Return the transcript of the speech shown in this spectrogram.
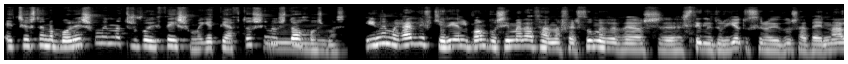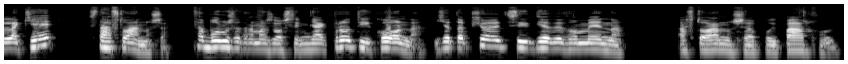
έτσι ώστε να μπορέσουμε να τους βοηθήσουμε, γιατί αυτός είναι ο στόχος μας. Είναι μεγάλη ευκαιρία λοιπόν που σήμερα θα αναφερθούμε βεβαίως ε, στη λειτουργία του θηροειδούς αδένα, αλλά και στα αυτοάνωσα θα μπορούσατε να μας δώσετε μια πρώτη εικόνα για τα πιο έτσι διαδεδομένα αυτοάνωσα που υπάρχουν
